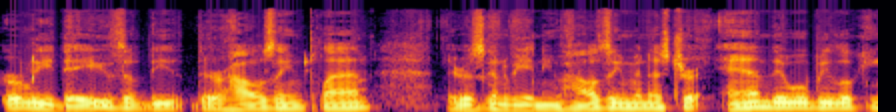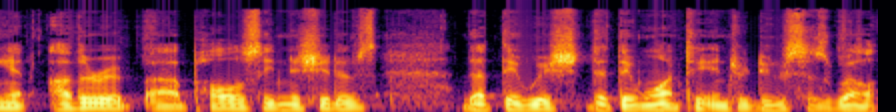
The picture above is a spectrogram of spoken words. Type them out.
early days of the, their housing plan. There is going to be a new housing minister and and they will be looking at other uh, policy initiatives that they wish that they want to introduce as well.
